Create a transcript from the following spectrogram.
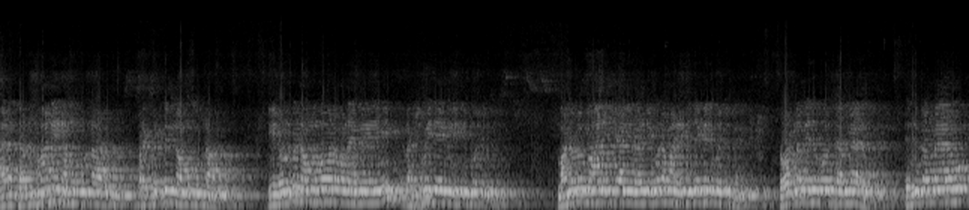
ఆయన ధర్మాన్ని నమ్ముకున్నాడు ప్రకృతిని నమ్ముకున్నాడు. ఈ రెండు నమ్ముకోవడం వల్ల ఏమైంది? లక్ష్మీదేవి ఇంటికి వచ్చింది. మనులు మాణిక్యాలు ఇవన్నీ కూడా మన ఇంటి దగ్గరికి వచ్చినాయి. రోడ్ల మీద పోసి అమ్మారు. ఎందుకు అమ్మారు?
